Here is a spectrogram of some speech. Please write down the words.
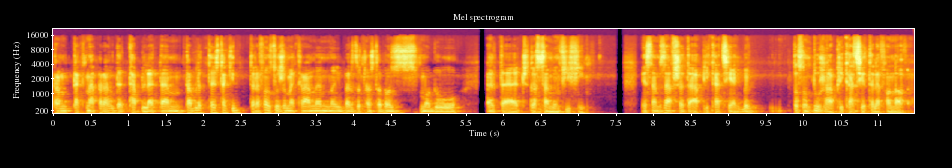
tam tak naprawdę tabletem, tablet to jest taki telefon z dużym ekranem, no i bardzo często z modułu LTE czy to samym Wi-Fi. Jest tam zawsze te aplikacje, jakby to są duże aplikacje telefonowe.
